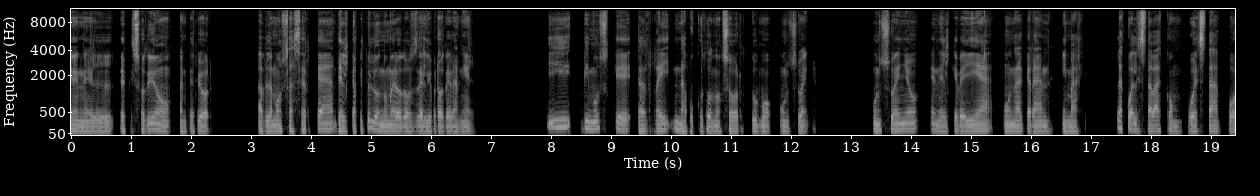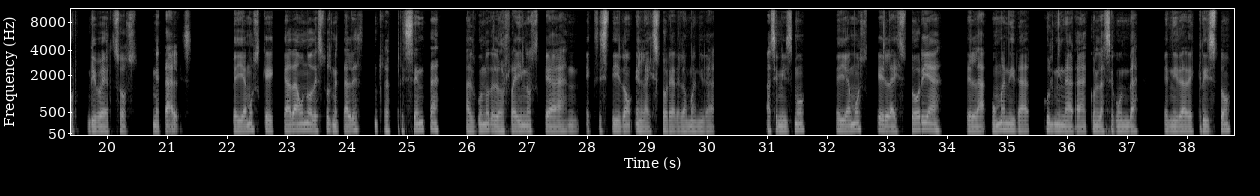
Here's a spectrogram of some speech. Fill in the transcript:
En el episodio anterior hablamos acerca del capítulo número 2 del libro de Daniel y vimos que el rey Nabucodonosor tuvo un sueño, un sueño en el que veía una gran imagen, la cual estaba compuesta por diversos metales. Veíamos que cada uno de estos metales representa alguno de los reinos que han existido en la historia de la humanidad. Asimismo, veíamos que la historia de la humanidad culminará con la segunda venida de Cristo,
